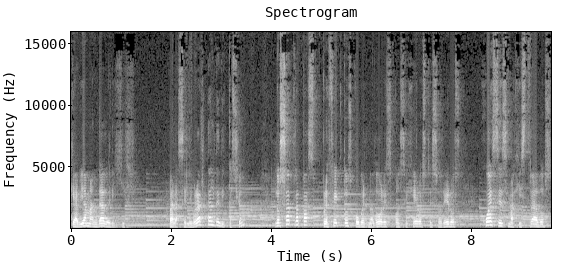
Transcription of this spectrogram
que había mandado erigir. Para celebrar tal dedicación, los sátrapas, prefectos, gobernadores, consejeros, tesoreros, jueces, magistrados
